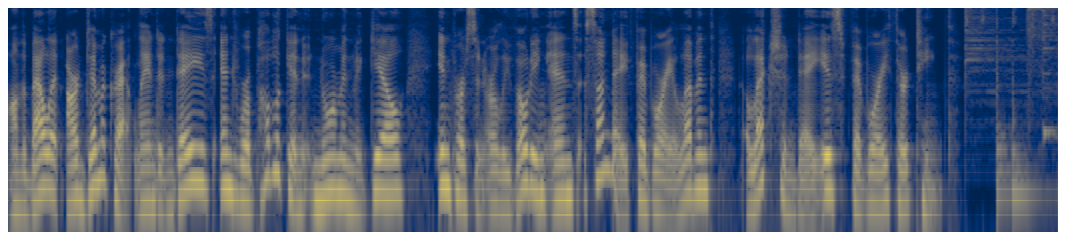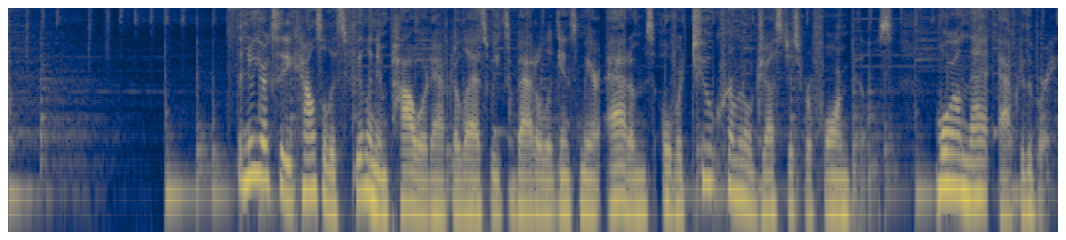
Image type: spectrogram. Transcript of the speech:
On the ballot are Democrat Landon Dais and Republican Norman McGill. In person early early voting ends Sunday, February 11th. Election day is February 13th. The New York City Council is feeling empowered after last week's battle against Mayor Adams over two criminal justice reform bills. More on that after the break.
